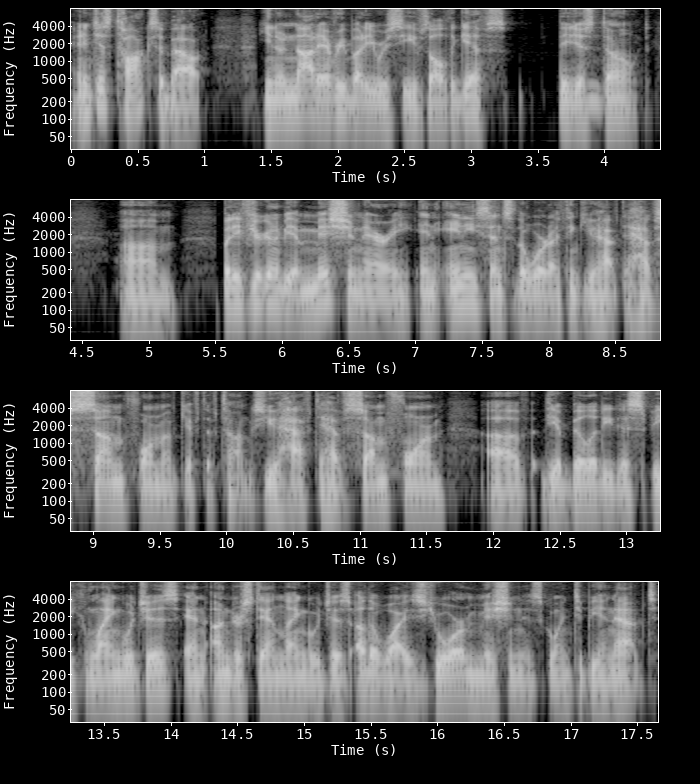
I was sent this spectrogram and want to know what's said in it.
And it just talks about, you know, not everybody receives all the gifts. They just mm don't. Um, but if you're going to be a missionary in any sense of the word, I think you have to have some form of gift of tongues. You have to have some form of the ability to speak languages and understand languages. Otherwise, your mission is going to be inept.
